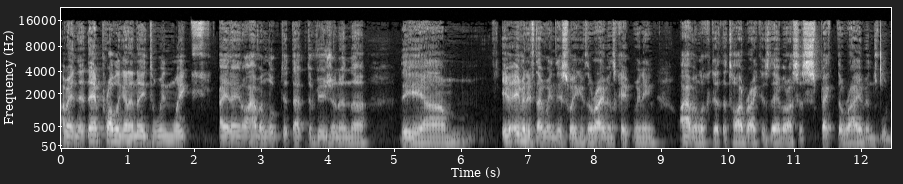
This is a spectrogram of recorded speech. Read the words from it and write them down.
I mean, they're, they're probably going to need to win week 18. I haven't looked at that division and the, the um, even if they win this week, if the Ravens keep winning, I haven't looked at the tiebreakers there, but I suspect the Ravens would,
